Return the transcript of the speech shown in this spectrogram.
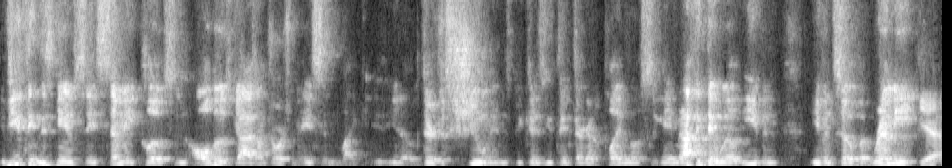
if you think this game stays semi close, and all those guys on George Mason, like you know, they're just shoe-ins because you think they're going to play most of the game, and I think they will even even so. But Remy, yeah,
